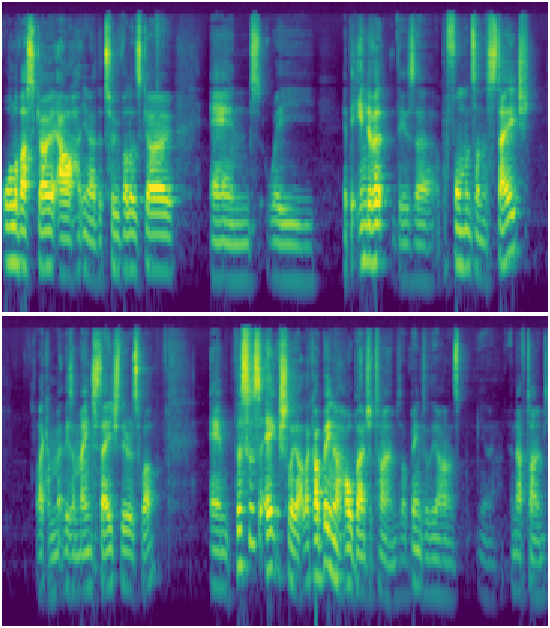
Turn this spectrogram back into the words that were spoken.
all of us go, our, you know, the two villas go, and we, at the end of it, there's a, a performance on the stage. Like a, there's a main stage there as well. And this is actually like I've been a whole bunch of times. I've been to the islands, you know, enough times,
